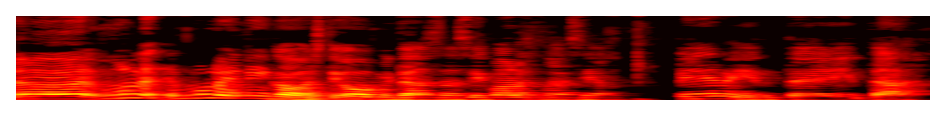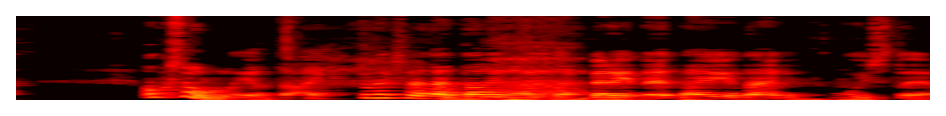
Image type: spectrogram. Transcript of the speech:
äh, mulle, mulle ei niin kauheasti ole mitään sellaisia varsinaisia perinteitä. Onko sulla jotain? Tuleeko jotain tarinoita tai perinteitä tai jotain muistoja?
